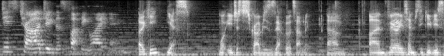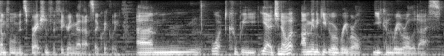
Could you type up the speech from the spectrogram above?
discharging this fucking lightning? Okay, yes. What you just described is exactly what's happening. Um, I'm very tempted to give you some form of inspiration for figuring that out so quickly. Um, what could we? Yeah, do you know what? I'm going to give you a reroll. You can reroll a dice.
